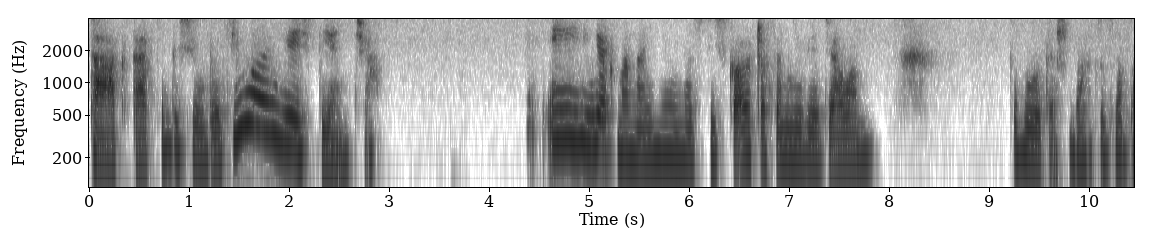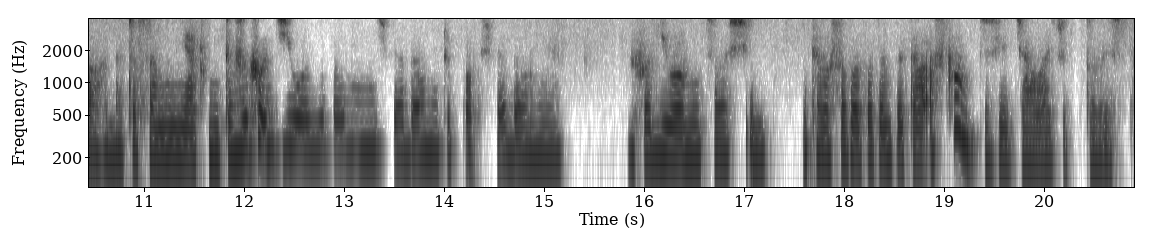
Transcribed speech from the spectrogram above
Tak, tak, kiedy się urodziła i jej zdjęcia. I jak ma na imię i nazwisko, ale czasem nie wiedziałam. To było też bardzo zabawne. Czasami jak mi to wychodziło zupełnie nieświadomie czy podświadomie, wychodziło mi coś i, i ta osoba potem pytała, a skąd ty wiedziałaś, że to jest,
